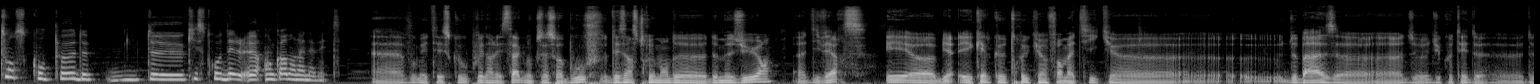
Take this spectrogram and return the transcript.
tout ce qu'on peut de, qui se trouve euh, encore dans la navette. Vous mettez ce que vous pouvez dans les sacs, donc que ce soit bouffe, des instruments de, mesure diverses et, quelques trucs informatiques de base du côté de, de.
